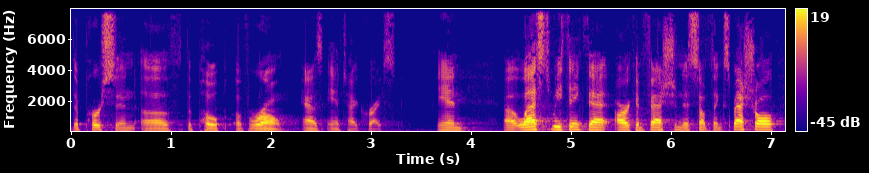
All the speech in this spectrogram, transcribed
the person of the Pope of Rome as Antichrist. And uh, lest we think that our confession is something special,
